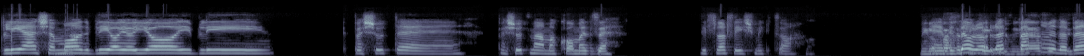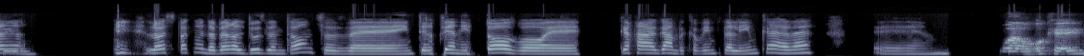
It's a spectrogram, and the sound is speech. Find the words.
בלי האשמות, בלי אוי אוי אוי, בלי... פשוט, פשוט מהמקום הזה. לפנות לאיש מקצוע. וזהו, לא, לא הספקנו לדבר... לא הספקנו לדבר על do's and don'ts, אז אה, אם תרצי אני אכתוב, או אה, ככה גם בקווים כלליים כאלה. אה, וואו, אוקיי,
